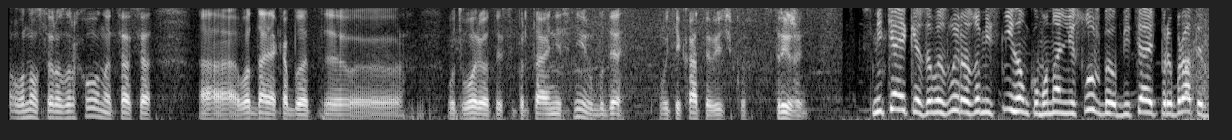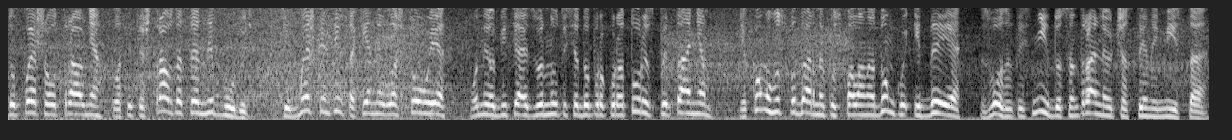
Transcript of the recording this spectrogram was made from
Воно все розраховано. Ця вся е, вода, яка буде е, утворюватися при таянні снігу, буде витікати в річку Стрижень. Сміття, яке завезли разом із снігом, комунальні служби обіцяють прибрати до 1 травня. Платити штраф за це не будуть. Втім, мешканців таке не влаштовує. Вони обіцяють звернутися до прокуратури з питанням, якому господарнику спала на думку ідея звозити сніг до центральної частини міста.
